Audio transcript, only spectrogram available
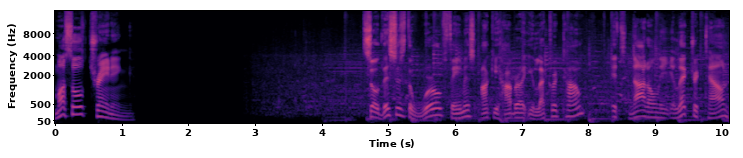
Muscle training. So this is the world famous Akihabara Electric Town? It's not only Electric Town,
